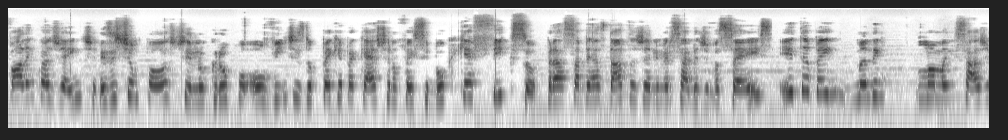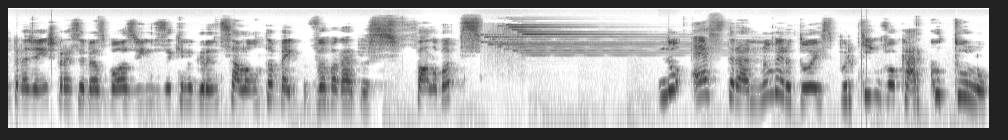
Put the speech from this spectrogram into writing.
falem com a gente. Existe um post no grupo Ouvintes do PQPcast no Facebook que é fixo para saber as datas de aniversário de vocês e também mandem uma mensagem pra gente para receber as boas-vindas aqui no grande salão também. Vamos agora pros follow-ups. No extra número 2, Por que invocar Cthulhu,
